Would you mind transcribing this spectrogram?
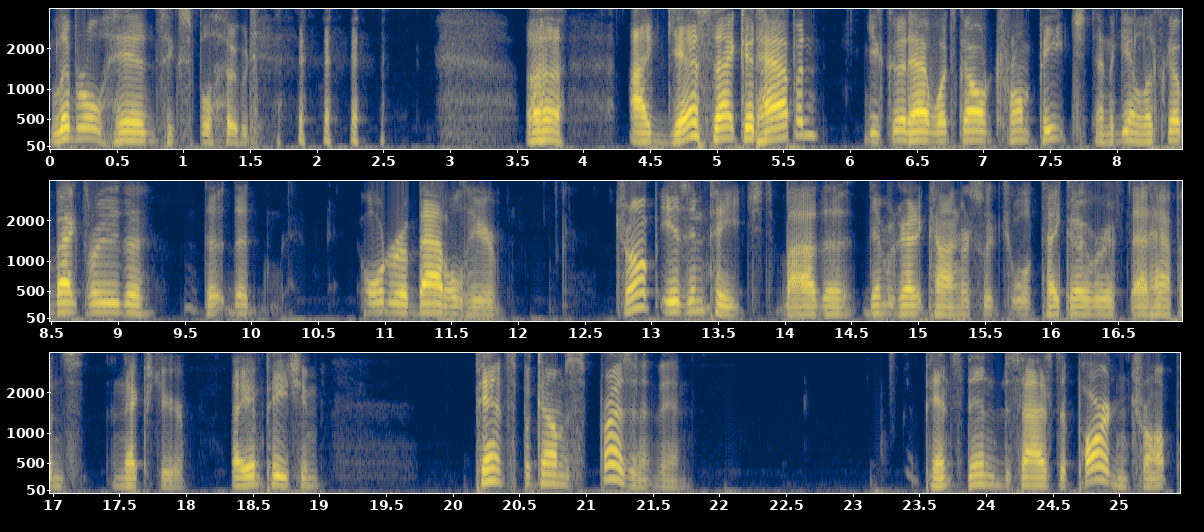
Liberal heads explode. uh, I guess that could happen. You could have what's called Trump impeached. And again, let's go back through the, the, the order of battle here. Trump is impeached by the Democratic Congress, which will take over if that happens next year. They impeach him. Pence becomes president then. Pence then decides to pardon Trump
